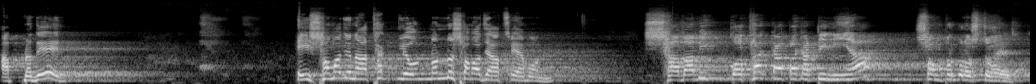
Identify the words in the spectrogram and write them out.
আপনাদের এই সমাজে না থাকলে অন্যান্য সমাজে আছে এমন। স্বাভাবিক কথা কাটাকাটি নিয়ে সম্পর্ক নষ্ট হয়ে যায়।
